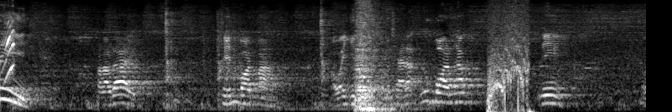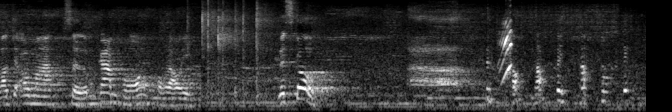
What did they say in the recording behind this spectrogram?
นี่พอเราได้เห็นบอลมา เอาไว้ยิงไม่ใช่ละลูกบอลครับ นี่ เราจะเอามาเสริมกล้ามท้องของเราเอง let's go สิบเอ็ดสองสามสี่ห้าหกเจ็ดแ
